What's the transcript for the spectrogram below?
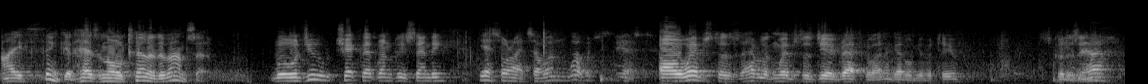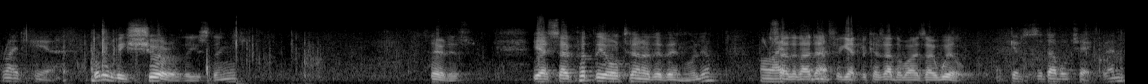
I think it has an alternative answer. Well, would you check that one, please, Sandy? Yes, all right, Selwyn. What would you suggest? Oh, Webster's. Have a look in Webster's Geographical. I think that'll give it to you. As good as any. Yeah, right here. Better to be sure of these things. There it is. Yes, so put the alternative in, will you? All right. So that I don't forget, because otherwise I will. That gives us a double check then.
